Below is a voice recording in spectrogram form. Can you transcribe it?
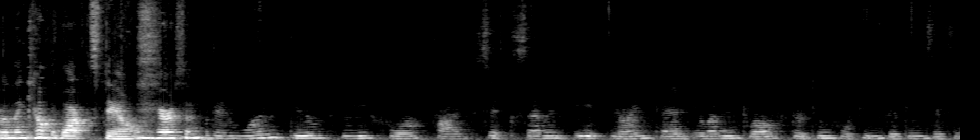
So and then count the blocks down, Harrison. Okay, 1, 2, 3, 4, 5, 6, 7, 8, 9, 10, 11, 12, 13, 14, 15, 16,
